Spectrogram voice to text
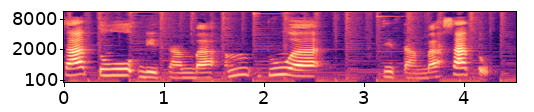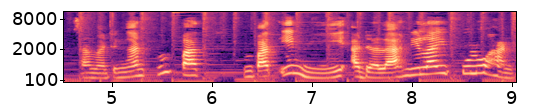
1 ditambah 2 ditambah 1 sama dengan 4. 4 ini adalah nilai puluhan.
